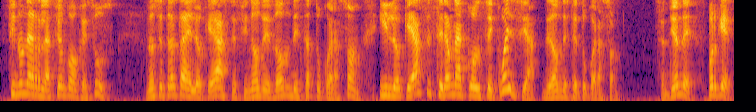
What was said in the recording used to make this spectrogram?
sin una relación con Jesús. No se trata de lo que haces, sino de dónde está tu corazón. Y lo que haces será una consecuencia de dónde esté tu corazón. ¿Se entiende? Porque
